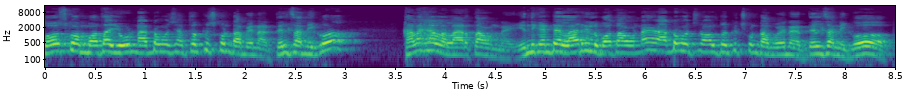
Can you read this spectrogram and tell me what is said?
తోసుకొని పోతా ఎవడిని అడ్డం వచ్చినా తొక్కించుకుంటా పోయినాడు. తెలుసా నీకు? కలకలలాడుతూ ఉన్నాయి. ఎందుకంటే లారీలు పోతా ఉన్నాయి అడ్డం వచ్చిన వాళ్ళు తొక్కించుకుంటా పోయినారు. తెలుసా నీకు?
